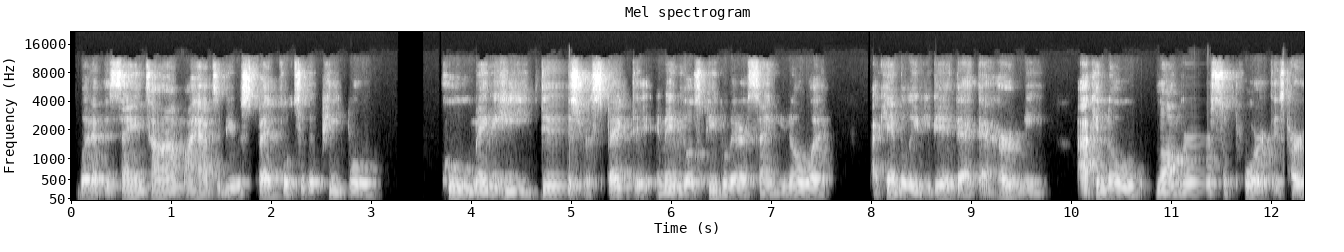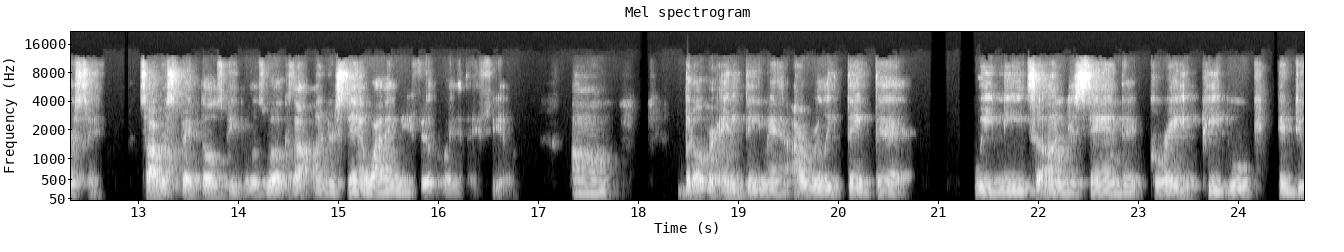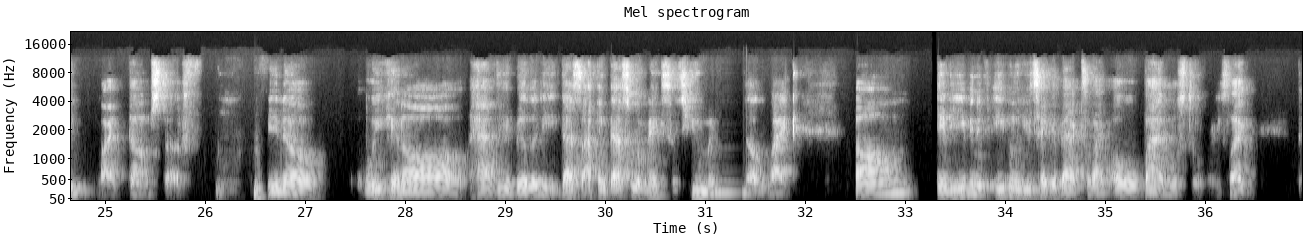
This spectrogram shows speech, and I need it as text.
But at the same time, I have to be respectful to the people who maybe he disrespected. And maybe those people that are saying, you know what, I can't believe he did that. That hurt me. I can no longer support this person. So I respect those people as well because I understand why they may feel the way that they feel. Um, but over anything, man, I really think that we need to understand that great people can do like dumb stuff. You know, we can all have the ability. That's I think that's what makes us human though. Like um if even if even when you take it back to like old Bible stories, like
